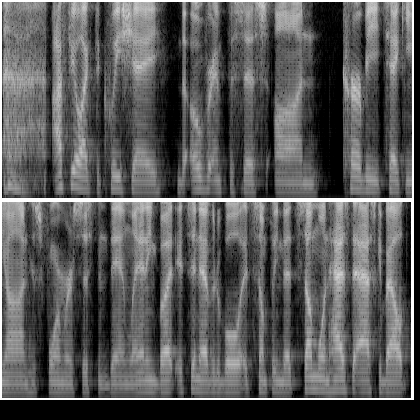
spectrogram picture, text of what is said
I feel like the cliche, the overemphasis on Kirby taking on his former assistant Dan Lanning, but it's inevitable. It's something that someone has to ask about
